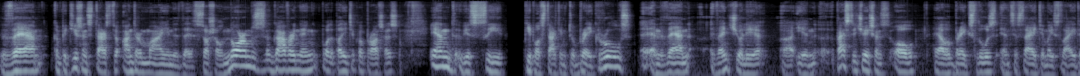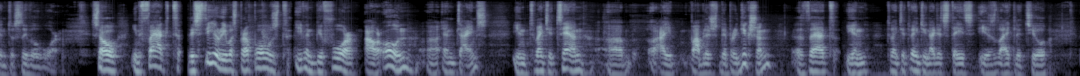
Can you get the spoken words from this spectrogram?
the competition starts to undermine the social norms governing the political process. And we see people starting to break rules. And then eventually, uh, in past situations, all hell breaks loose and society may slide into civil war. So, in fact, this theory was proposed even before our own uh, end times in 2010, uh, I published the prediction that in 2020, United States is likely to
